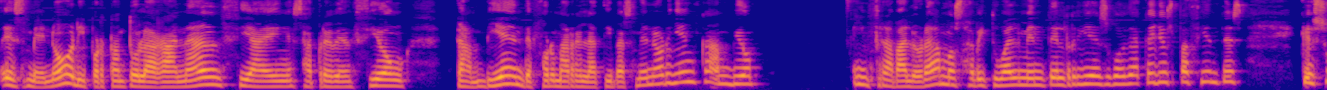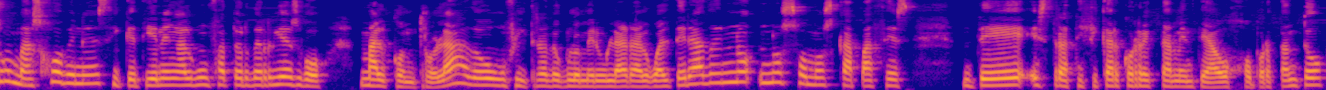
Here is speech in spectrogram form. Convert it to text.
es menor y por tanto la ganancia en esa prevención también de forma relativa es menor. Y en cambio infravaloramos habitualmente el riesgo de aquellos pacientes que son más jóvenes y que tienen algún factor de riesgo mal controlado, un filtrado glomerular algo alterado y no, no somos capaces de estratificar correctamente a ojo. Por tanto,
